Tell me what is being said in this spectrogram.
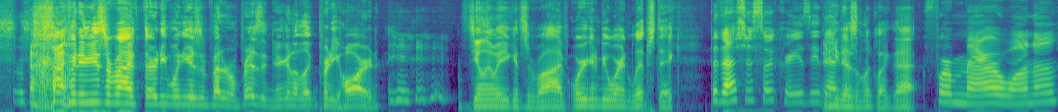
I mean, if you survive 31 years in federal prison, you're gonna look pretty hard. It's the only way you can survive, or you're gonna be wearing lipstick, But that's just so crazy and he doesn't look like that. for marijuana,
